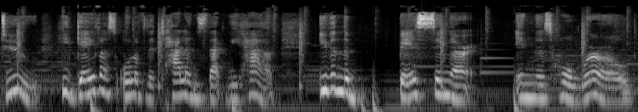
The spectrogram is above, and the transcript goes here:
do. He gave us all of the talents that we have. Even the best singer in this whole world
